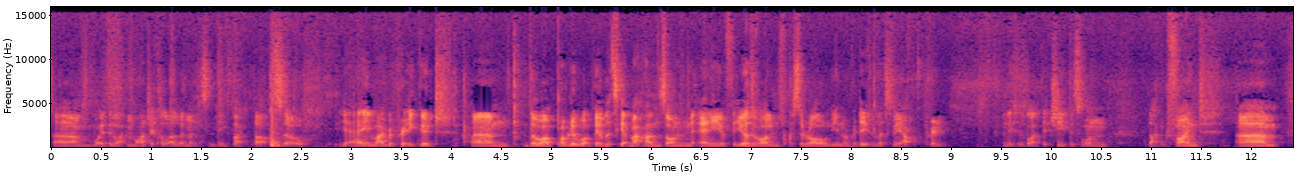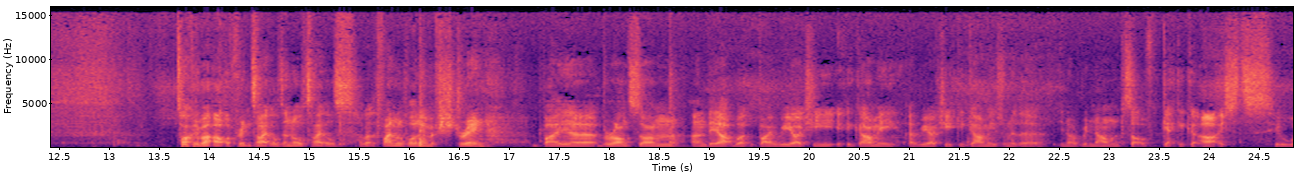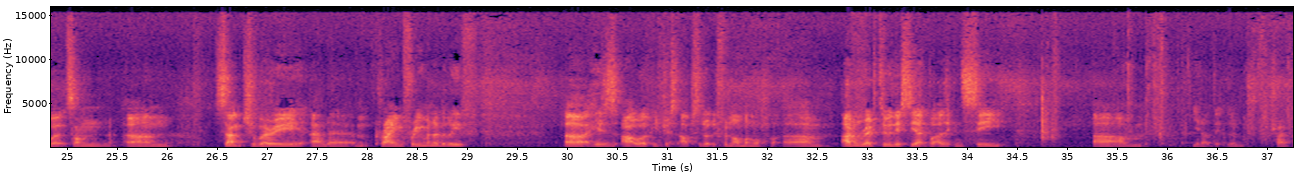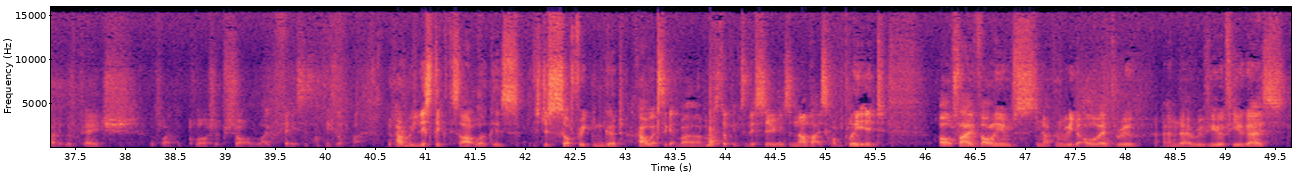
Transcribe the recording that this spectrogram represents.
um, where they like magical elements and things like that. So yeah, it might be pretty good. Um, though I probably won't be able to get my hands on any of the other volumes because they're all you know ridiculously out of print, and this is like the cheapest one that I could find. Talking about out of print titles and old titles, I've got the final volume of Strain by uh, Buronson and the artwork by Ryoichi Ikegami. Uh, Ryoichi Ikegami is one of the you know renowned sort of gekiga artists who worked on um, Sanctuary and um, Crying Freeman, I believe. Uh, his artwork is just absolutely phenomenal. Um, I haven't read through this yet, but as you can see, um, you know, let me try and find a good page with like a close-up shot of like faces and things like that. Look how realistic this artwork is. It's just so freaking good. I can't wait to get um, stuck into this series. And now that it's completed, all five volumes, you know, I can read it all the way through and uh, review it for you guys.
